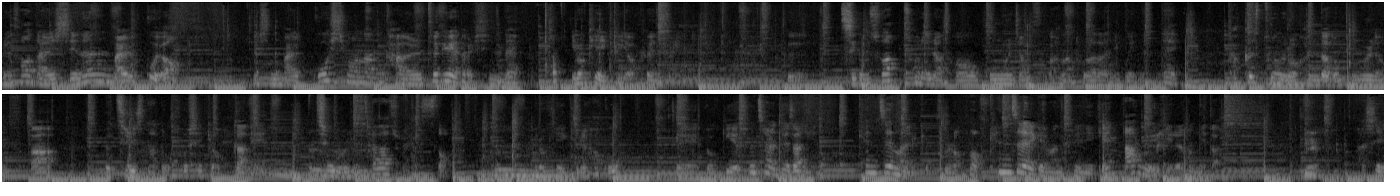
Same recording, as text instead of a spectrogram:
그래서 날씨는 맑고요. 대신 맑고 시원한 가을 특유의 날씨인데 이렇게 얘기해요 그랜드리. 그 지금 수확철이라서 곡물 장수가 하나 돌아다니고 있는데 다크스톤으로 간다던 곡물 장수가 며칠이 지나도 소식이 없다네. 그 친구를 좀 찾아줘야겠어. 음. 이렇게 얘기를 하고 이제 여기에 순찰 대장인 켄지만 이렇게 불러서 켄지에게만 들리게 따로 얘기를 합니다. 네. 사실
